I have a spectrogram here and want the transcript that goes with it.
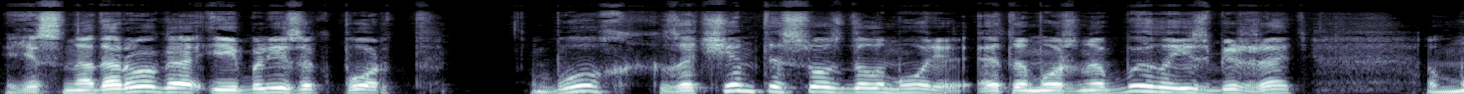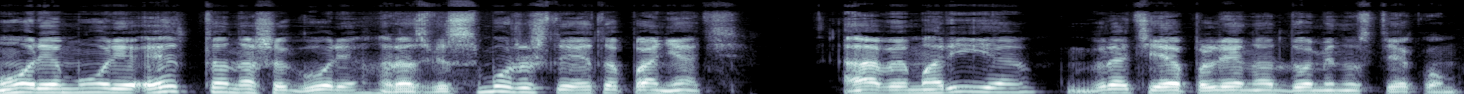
ясна дорога и близок порт. Бог, зачем ты создал море? Это можно было избежать. Море, море — это наше горе. Разве сможешь ты это понять? Аве Мария, гратия плена доминус текум.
